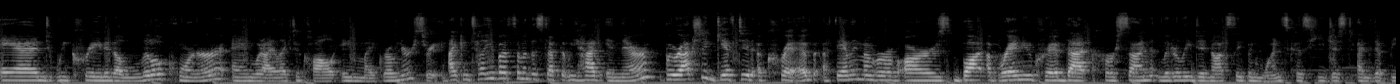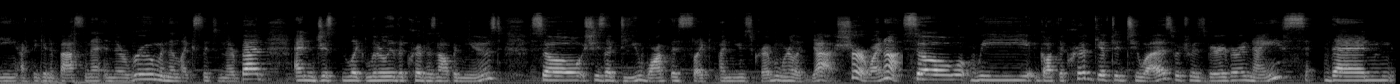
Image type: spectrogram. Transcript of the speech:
and we created a little corner and what I like to call a micro nursery. I can tell you about some of the stuff that we have in there. We were actually gifted a crib. A family member of ours bought a brand new crib that her son literally did not sleep in once because he just ended up being, I think, in a bassinet in their room and then like sleeps in their bed and just like literally the crib has not been used. So she's like, do you want this like unused crib and we are like yeah sure why not? So we got the crib gifted to us which was very very nice. Then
